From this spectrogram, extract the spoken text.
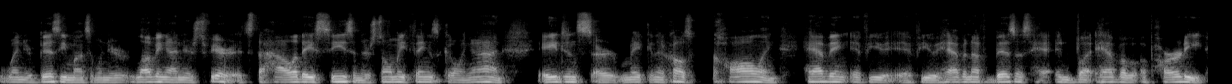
when you're busy months and when you're loving on your sphere. It's the holiday season. There's so many things going on. Agents are making their calls, calling, having if you if you have enough business, ha- invite have a, a party.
